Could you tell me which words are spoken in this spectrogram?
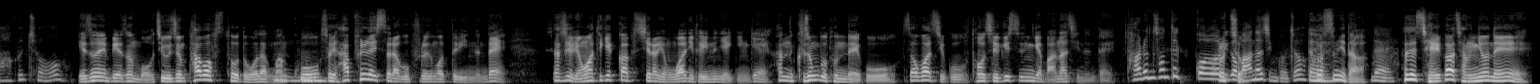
아, 그렇죠. 예전에 비해서는 뭐 요즘 pop-up store도 워낙 많고 음. 소위 hot place라고 부르는 것들이 있는데 사실 영화 티켓 값이랑 연관이 돼 있는 얘기인 게 한 그 정도 돈 내고 써가지고 더 즐길 수 있는 게 많아지는데 다른 선택거리가 그렇죠. 많아진 거죠. 네. 그렇습니다. 네. 사실 제가 작년에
